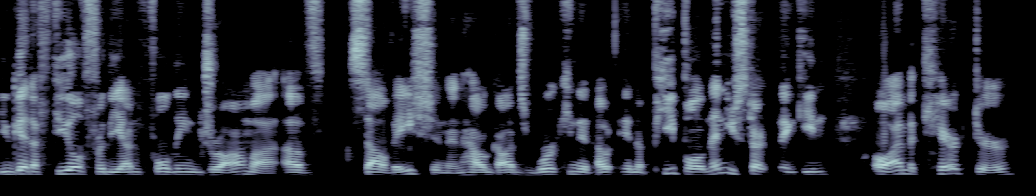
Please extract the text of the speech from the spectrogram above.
you get a feel for the unfolding drama of salvation and how God's working it out in a people. And then you start thinking, oh, I'm a character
